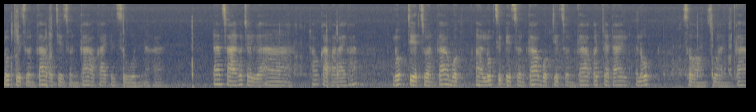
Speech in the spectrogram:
ลบ7ส่วน9กับ7ส่วน9กลายเป็น0นะคะ ด้านซ้ายก็จะเหลือ r เท่ากับอะไรคะลบ7ส่วน9บวกลบ11ส่วน9บวก7ส่วน9ก็จะได้ลบ สองส่วนเก้า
